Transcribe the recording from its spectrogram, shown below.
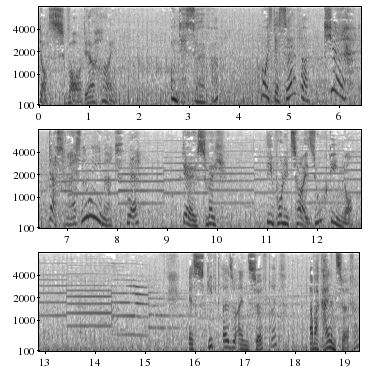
das war der Hai. Und der Surfer? Wo ist der Surfer? Tja, das weiß nun niemand, ne? Der ist weg. Die Polizei sucht ihn noch. Es gibt also ein Surfbrett, aber keinen Surfer?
